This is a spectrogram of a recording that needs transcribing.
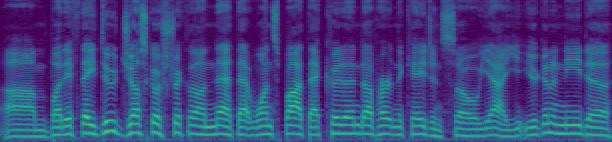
Um, but if they do just go strictly on net, that one spot that could end up hurting the Cajuns. So yeah, you- you're going to need a.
